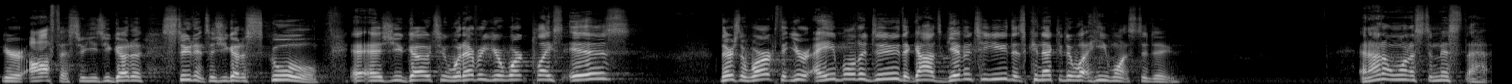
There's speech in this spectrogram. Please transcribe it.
your office, or as you go to students, as you go to school, as you go to whatever your workplace is, there's a work that you're able to do that God's given to you that's connected to what He wants to do. And I don't want us to miss that.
